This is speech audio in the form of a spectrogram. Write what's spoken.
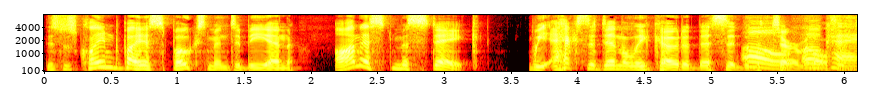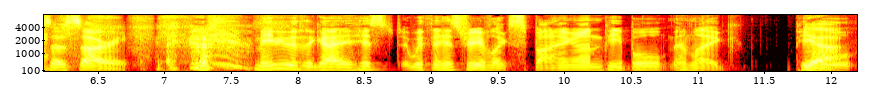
This was claimed by a spokesman to be an honest mistake. We accidentally coded this into Oh, the terminals. okay. I'm so sorry. Maybe with the guy hist- with the history of like spying on people and like Yeah. people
